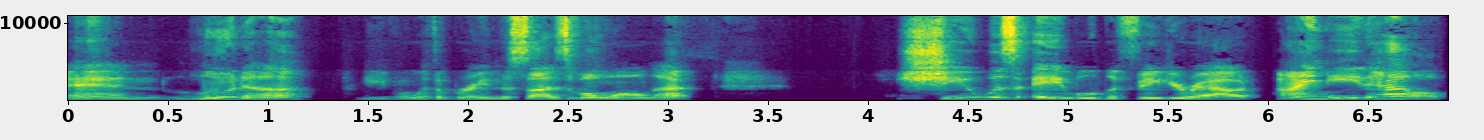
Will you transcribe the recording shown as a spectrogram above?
And Luna, even with a brain the size of a walnut, she was able to figure out I need help.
